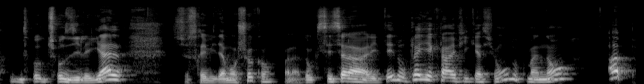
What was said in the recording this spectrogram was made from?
d'autres choses illégales, ce serait évidemment choquant. Voilà. Donc c'est ça la réalité. Donc là, il y a clarification. Donc maintenant, hop,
